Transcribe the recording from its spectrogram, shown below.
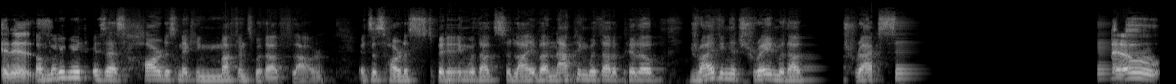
It is. Omitting it is as hard as making muffins without flour. It's as hard as spitting without saliva, napping without a pillow, driving a train without tracks, No.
